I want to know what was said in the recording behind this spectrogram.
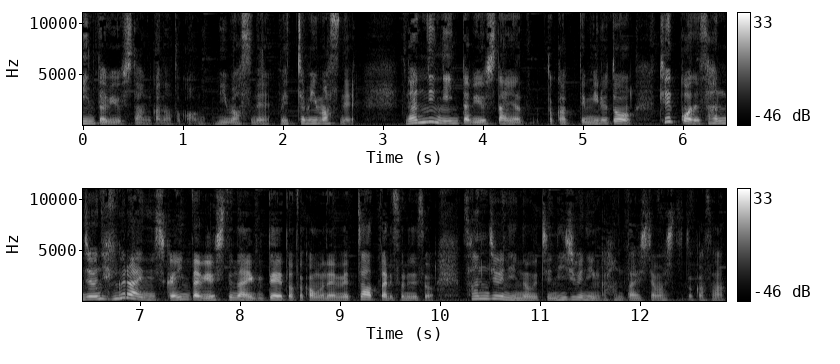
インタビューしたんかなとか見ますね。めっちゃ見ますね。何人にインタビューしたんやとかって見ると結構ね30人ぐらいにしかインタビューしてないデータとかもねめっちゃあったりするんですよ。30人のうち20人が反対してましたとかさ。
